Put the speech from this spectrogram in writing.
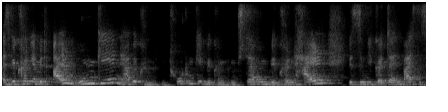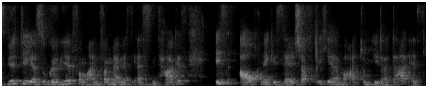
also wir können ja mit allem umgehen, ja, wir können mit dem Tod umgehen, wir können mit dem Sterben umgehen, wir können heilen, wir sind die Götter in Weiß. Das wird dir ja suggeriert vom Anfang deines ersten Tages, ist auch eine gesellschaftliche Erwartung, die da da ist.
